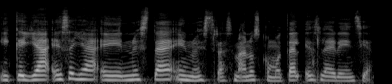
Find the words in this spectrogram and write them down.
Y que ya esa ya eh, no está en nuestras manos como tal, es la herencia.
